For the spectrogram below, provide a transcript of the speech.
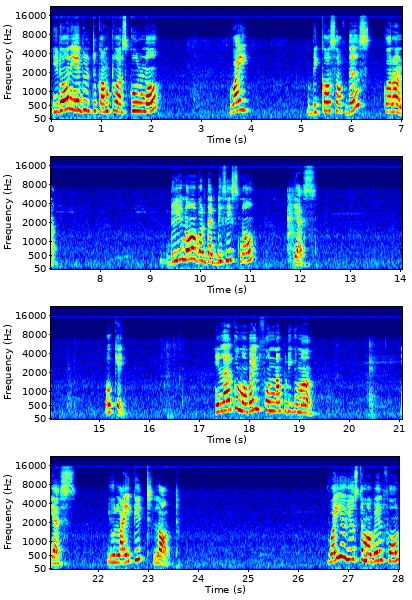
you don't able to come to our school, no? Why? Because of this corona. Do you know about that disease? No? Yes. Okay எல்லாருக்கும் மொபைல் ஃபோன்னா பிடிக்குமா yes you like it lot why you use the mobile phone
